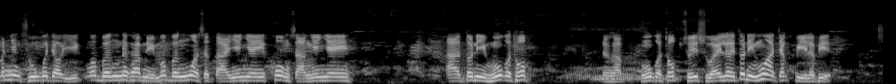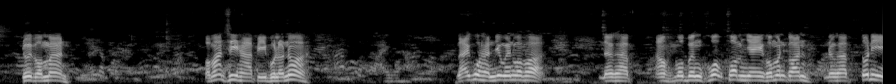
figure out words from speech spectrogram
มันยังสูงกว่าเจ้าอีกมาเบิ่งนะครับนี่มาเบิ่งงวดสไตล์ใหญ่ๆโค้งสร้างใหญ่ๆอ่าตัวนี้หูกระทบนะครับหูกระทบสวยๆเลยตัวนี้งวดจักปีแล้วพี่โดยประมาณ ประมาณ4-5ปีพุ่นแล้วเนาะหลายกูหันอยู่แม่นบ่พ่อนะครับเอามาเบิ่งควบความใหญ่ของมันก่อนนะครับตัวนี้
